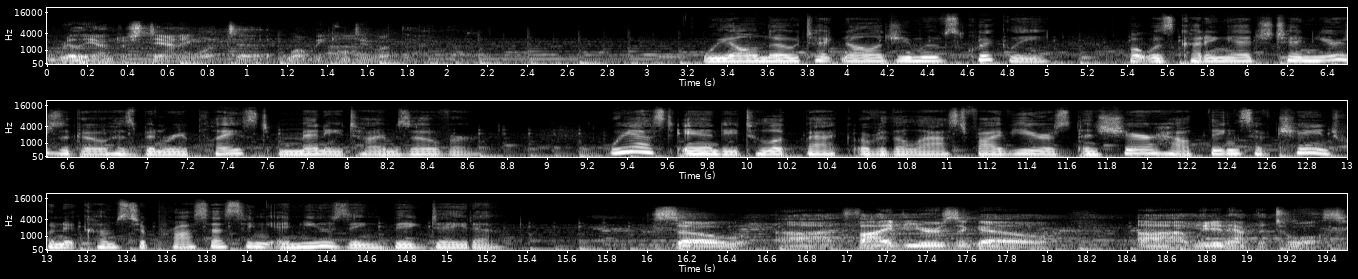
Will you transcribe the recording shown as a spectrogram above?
really understanding what to what we can do with that. We all know technology moves quickly. What was cutting edge 10 years ago has been replaced many times over. We asked Andy to look back over the last five years and share how things have changed when it comes to processing and using big data. So, uh, five years ago, uh, we didn't have the tools,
